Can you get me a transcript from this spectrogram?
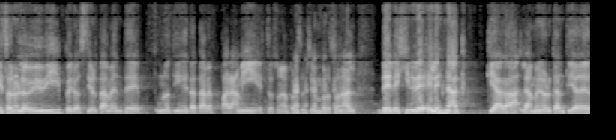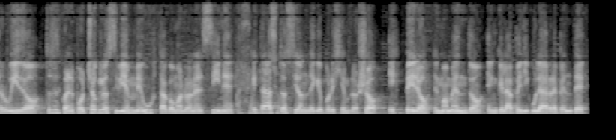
Eso no lo viví, pero ciertamente uno tiene que tratar, para mí, esto es una percepción personal, de elegir el, snack que haga la menor cantidad de ruido. Entonces con el pochoclo, si bien me gusta comerlo en el cine, Hace está la situación de que, por ejemplo, yo espero el momento en que la película de repente,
